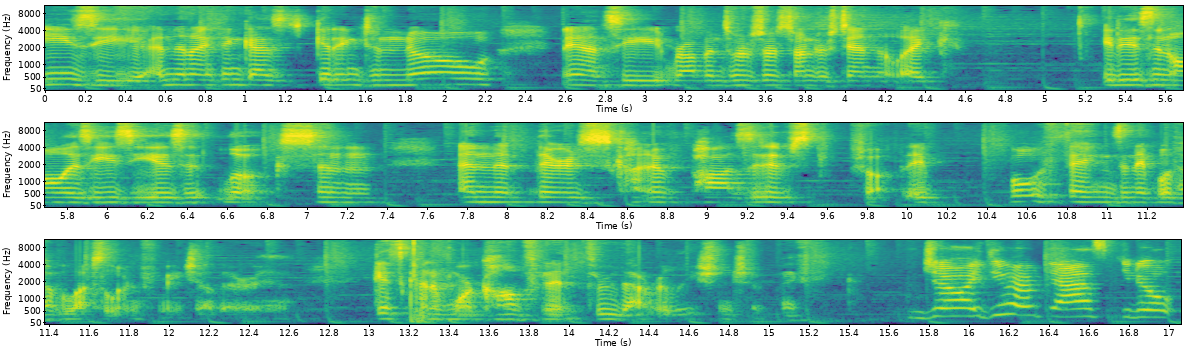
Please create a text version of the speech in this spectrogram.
easy. And then I think as getting to know Nancy Robin sort of starts to understand that like it isn't all as easy as it looks. And and that there's kind of positives they both things and they both have a lot to learn from each other and gets kind of more confident through that relationship i think. Joe, I do have to ask, you know,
